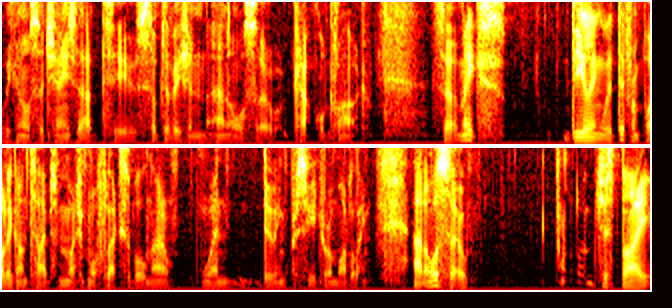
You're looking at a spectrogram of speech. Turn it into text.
but we can also change that to subdivision and also Catmull Clark. So it makes dealing with different polygon types much more flexible now when doing procedural modeling. And also, just by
